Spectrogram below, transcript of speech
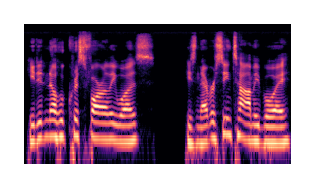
He didn't know who Chris Farley was. He's never seen Tommy Boy.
